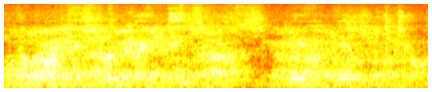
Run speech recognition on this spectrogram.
The Lord has done great things for us, we are filled with joy.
